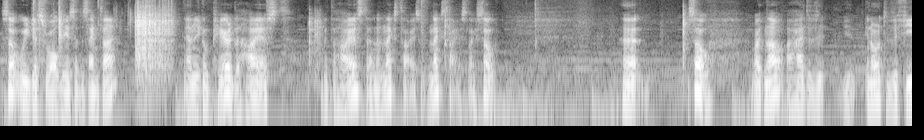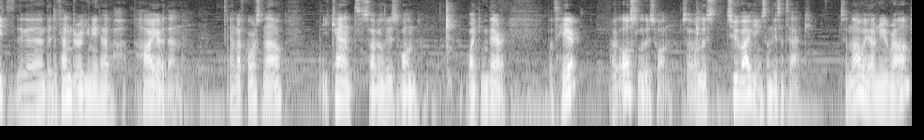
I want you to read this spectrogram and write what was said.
So we just roll these at the same time, and we compare the highest with the highest and the next highest with the next highest, like so. Uh, so, right now I had to, in order to defeat the, the defender you need to have higher than. And of course now you can't, so I lose one Viking there. But here I also lose one, so I lose two Vikings on this attack. So now we have a new round,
